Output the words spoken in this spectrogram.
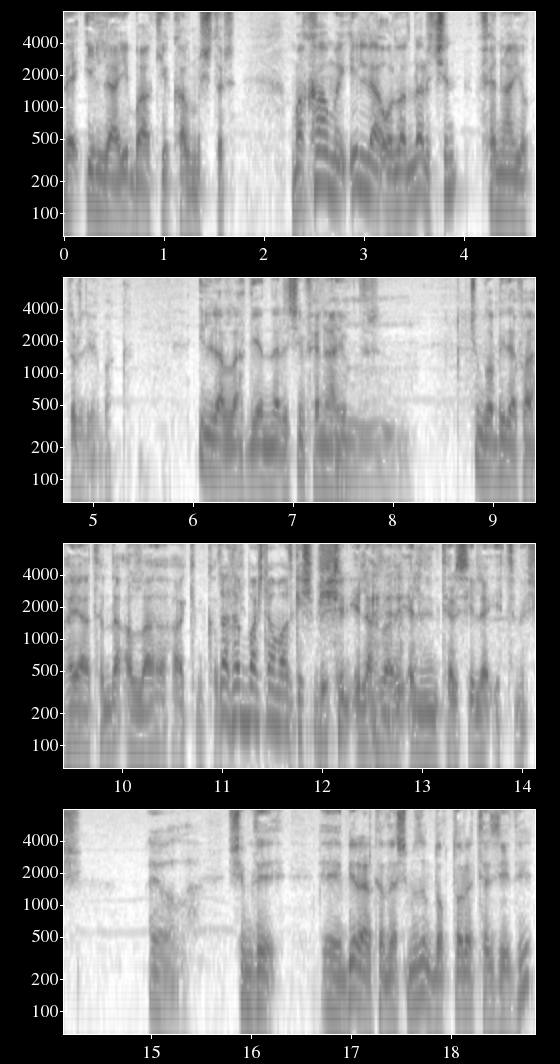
ve illayı baki kalmıştır. Makamı illa olanlar için fena yoktur diyor bak. İllallah diyenler için fena yoktur. Çünkü o bir defa hayatında Allah'a hakim kılmış. Zaten baştan vazgeçmiş. Bütün ilahları elinin tersiyle itmiş. Eyvallah. Şimdi e, bir arkadaşımızın doktora teziydi.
